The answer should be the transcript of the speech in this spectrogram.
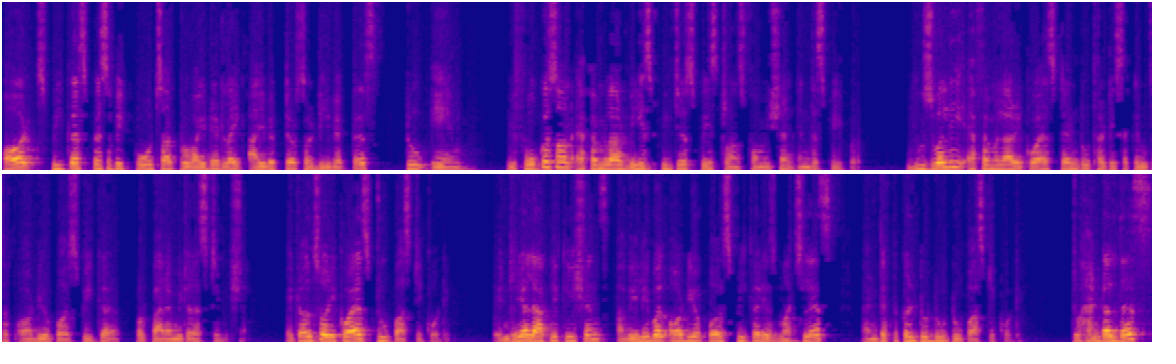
or speaker-specific codes are provided like I vectors or D vectors to AM. We focus on fMLLR-based feature space transformation in this paper. Usually, fMLLR requires 10 to 30 seconds of audio per speaker for parameter estimation. It also requires two-pass decoding. In real applications, available audio per speaker is much less and difficult to do two-pass decoding. To handle this,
